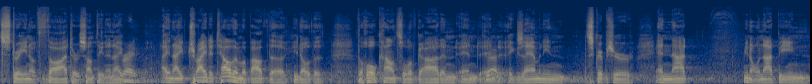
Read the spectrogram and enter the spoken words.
strain of thought or something. And I, Right. and I try to tell them about the, you know, the, the whole counsel of God and, and, and examining Scripture and not, you know, not being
